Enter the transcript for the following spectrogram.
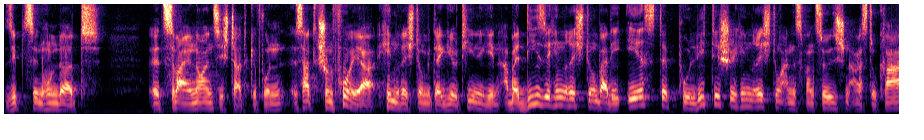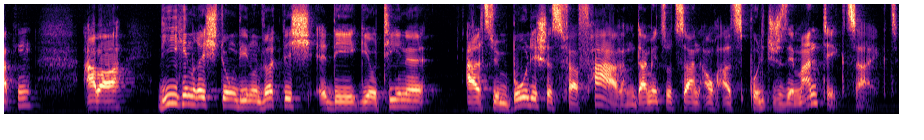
1700 92 stattgefunden. Es hat schon vorher Hinrichtung mit der Guillotine gegeben, aber diese Hinrichtung war die erste politische Hinrichtung eines französischen Aristokraten. Aber die Hinrichtung, die nun wirklich äh, die Guillotine als symbolisches Verfahren, damit sozusagen auch als politische Semantik zeigt,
